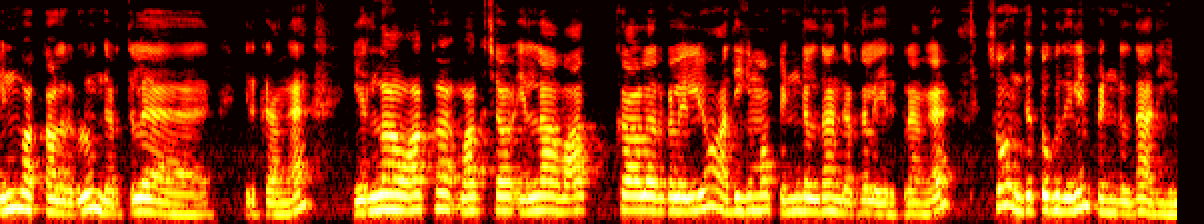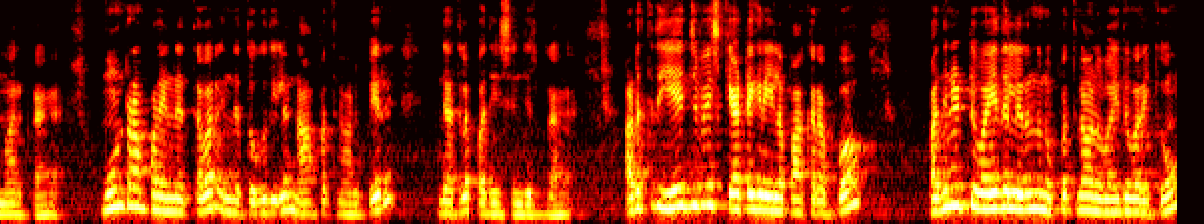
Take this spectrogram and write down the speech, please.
பெண் வாக்காளர்களும் இந்த இடத்துல இருக்காங்க. எல்லா வாக்கா வாக்குச்சா எல்லா வாக்காளர்களிலையும் அதிகமாக பெண்கள் தான் இந்த இடத்துல இருக்கிறாங்க. ஸோ இந்த தொகுதியிலையும் பெண்கள் தான் அதிகமாக இருக்கிறாங்க. மூன்றாம் பாலினத்தவர் இந்த தொகுதியில் நாற்பத்தி நாலு பேர் இந்த இடத்துல பதிவு செஞ்சுருக்காங்க அடுத்தது ஏஜ் வைஸ் கேட்டகரியில் பார்க்குறப்போ பதினெட்டு வயதிலிருந்து முப்பத்தி நாலு வயது வரைக்கும்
